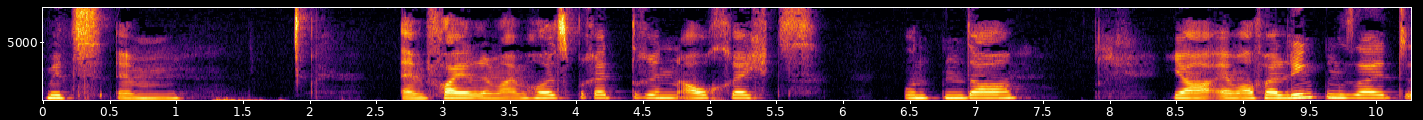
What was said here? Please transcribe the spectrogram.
mit ähm, einem Pfeil in meinem Holzbrett drin, auch rechts unten da. Ja, ähm, auf der linken Seite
